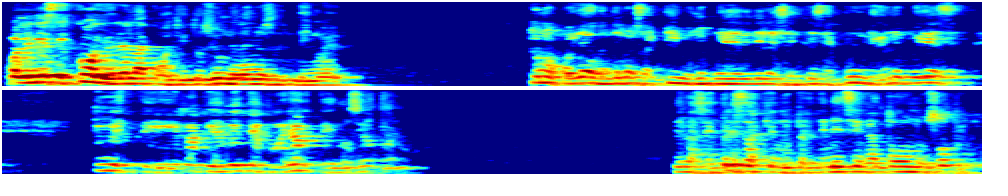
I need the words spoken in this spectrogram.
¿Cuál era ese código? Era la constitución del año 79. Tú no podías vender los activos, no podías vender las empresas públicas, no podías tú este, rápidamente apoderarte, ¿no es cierto? de las empresas que nos pertenecen a todos nosotros.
